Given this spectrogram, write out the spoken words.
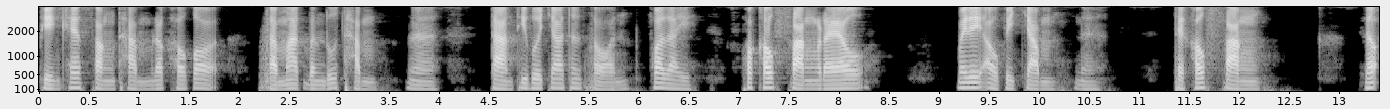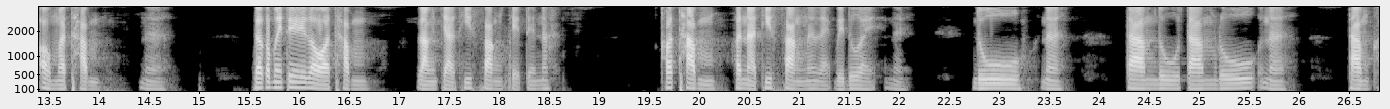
เพียงแค่ฟังธรรมแล้วเขาก็สามารถบรรลุธรรมนะตามที่พระเจ้าท่านสอน เพราะอะไร เพราะเขาฟังแล้ว ไม่ได้เอาไปจำนะแต่เขาฟัง แล้วเอามาทำนะแล้วก็ไม่ได้รอทำหลังจากที่ฟังเสร็จเลยนะเขาทำขณะที่ฟังนั่นแหละไปด้วยนะดูนะตามดูตามรู้นะตามค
